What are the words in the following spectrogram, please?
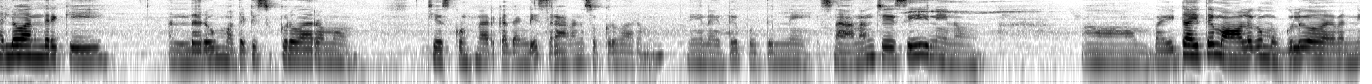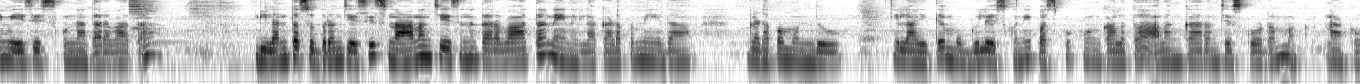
హలో అందరికీ. అందరూ మొదటి శుక్రవారము చేసుకుంటున్నారు కదండి శ్రావణ శుక్రవారము. నేనైతే పొద్దున్నే స్నానం చేసి నేను బయట అయితే మామూలుగా ముగ్గులు అవన్నీ వేసేసుకున్న తర్వాత ఇల్లంతా శుభ్రం చేసి స్నానం చేసిన తర్వాత నేను ఇలా గడప మీద గడప ముందు ఇలా అయితే ముగ్గులు వేసుకుని పసుపు కుంకాలతో అలంకారం చేసుకోవడం నాకు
